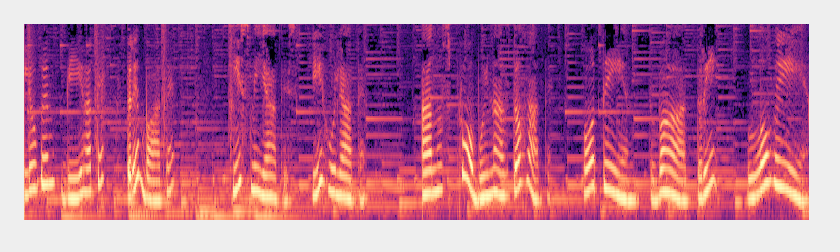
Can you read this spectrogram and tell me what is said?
любимо бігати, стрибати, і сміятись, і гуляти. Ану, спробуй нас догнати. Один, два, три, лови.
